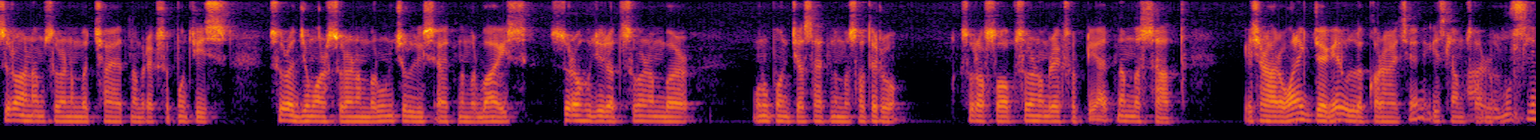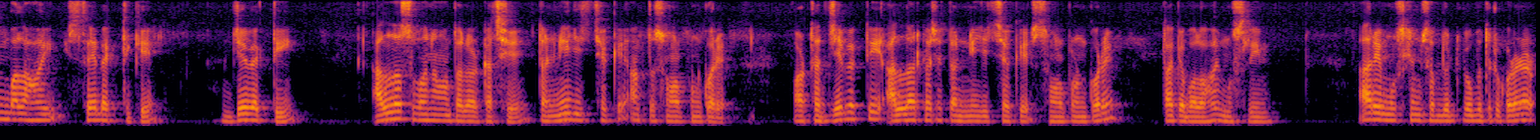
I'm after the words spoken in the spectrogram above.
সুরা আনাম সুরা নম্বর ছয় আয়াত নম্বর একশো পঁচিশ সুরা জুমার সুরা নম্বর উনচল্লিশ আয়াত নম্বর বাইশ সুরা হুজুরাত সুরা নম্বর উনপঞ্চাশ আয়াত নম্বর সতেরো সুরা সব সুরা নম্বর একষট্টি আয়াত নম্বর সাত। এছাড়া আরও অনেক জায়গায় উল্লেখ করা হয়েছে ইসলাম মুসলিম বলা হয় সে ব্যক্তিকে যে ব্যক্তি আল্লাহ সুবাহতাল্লার কাছে তার নিজ ইচ্ছাকে আত্মসমর্পণ করে অর্থাৎ যে ব্যক্তি আল্লাহর কাছে তার নিজ ইচ্ছাকে সমর্পণ করে তাকে বলা হয় মুসলিম। আর এই মুসলিম শব্দটি পবিত্র কোরআনের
